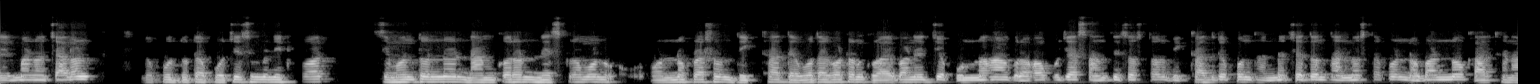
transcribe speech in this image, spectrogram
নির্মাণ ও চালন। দুপুর দুটো পঁচিশ মিনিট পর সীমন্তোন্নয়ন নামকরণ, নিষ্ক্রমণ অন্নপ্রাশন, দীক্ষা, দেবতা গঠন, ক্রয় বাণিজ্য, পুণ্যহা, গ্রহ পূজা, শান্তি সস্তন ভিক্ষাদ্রোপণ, ধান্যছেদন ধান্য স্থাপন নবান্ন, কারখানা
